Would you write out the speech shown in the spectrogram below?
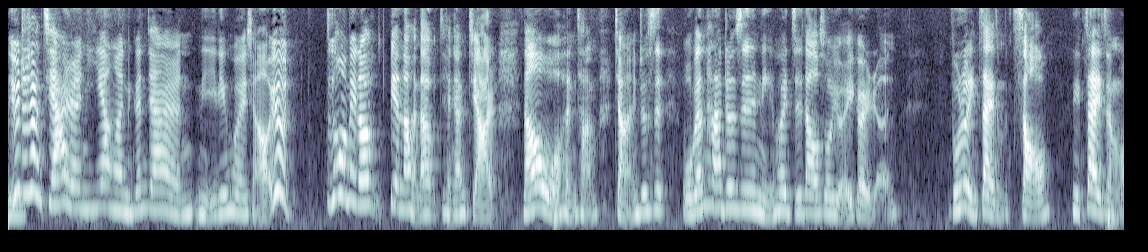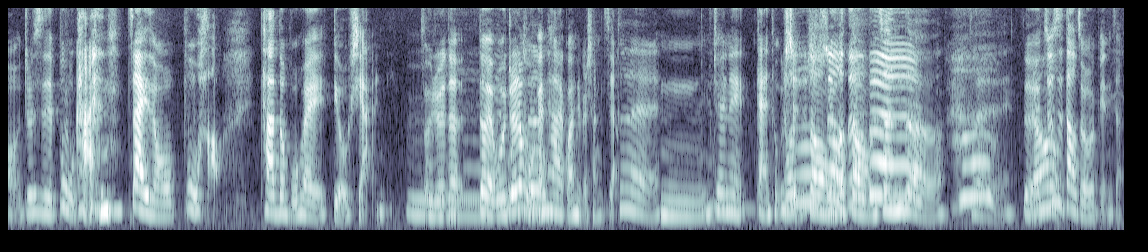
因为就像家人一样啊。你跟家人，你一定会想要，因为这后面都变到很大，很像家人。然后我很常讲的就是，我跟他就是你会知道说有一个人，不论你再怎么糟。你再怎么就是不堪，再怎么不好，他都不会丢下你。我觉得，对我觉得我跟他的关系比较像这样。对，嗯，就那感同身受，我懂，真的，对，对，就是到最后会变这样。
